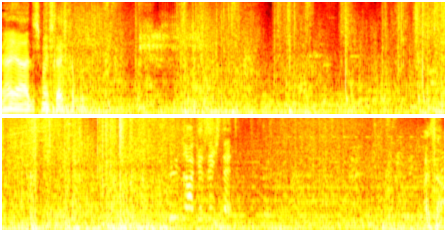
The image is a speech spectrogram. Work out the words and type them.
Ja, ja, dich mach ich gleich kaputt. Hydra gesichtet! Alter.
